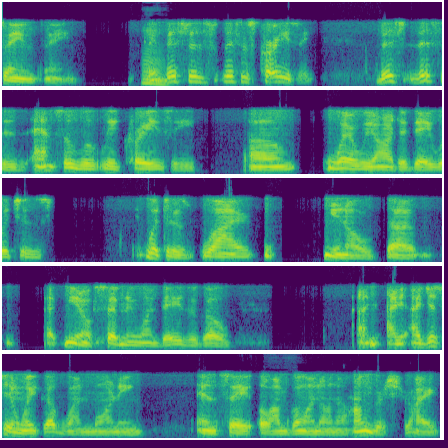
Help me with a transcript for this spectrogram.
same thing. Hmm. This is this is crazy. This this is absolutely crazy um, where we are today, which is which is why you know uh, you know 71 days ago I, I I just didn't wake up one morning and say oh I'm going on a hunger strike.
